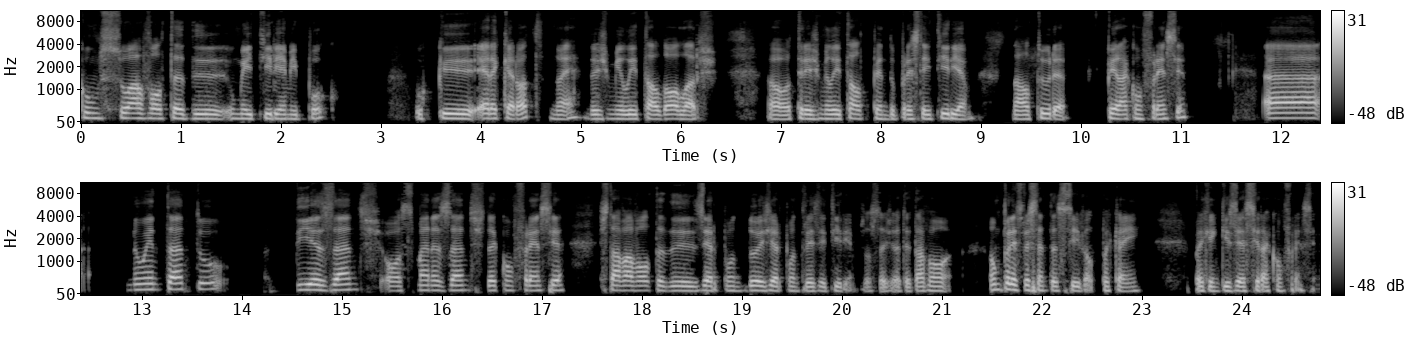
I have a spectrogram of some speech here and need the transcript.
começou à volta de uma Ethereum e pouco, o que era carote, não é? 2 mil e tal dólares, ou 3 mil e tal, depende do preço da Ethereum, na altura, para à conferência. Uh, no entanto, dias antes ou semanas antes da conferência estava à volta de 0.2, 0.3 Ethereum, ou seja, até estavam a um preço bastante acessível para quem, para quem quisesse ir à conferência.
